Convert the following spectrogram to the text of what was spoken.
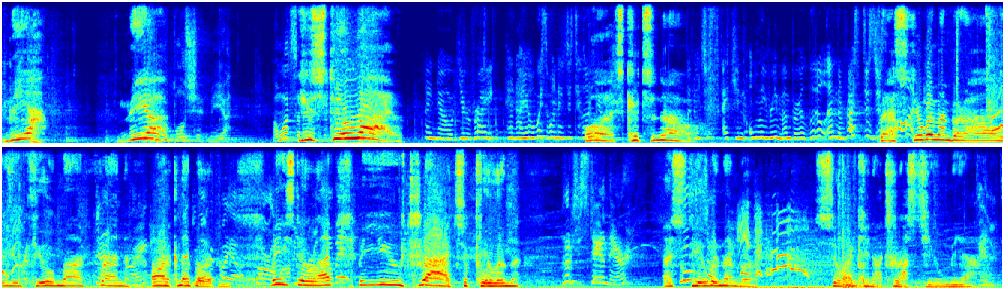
Mia! Mia! Oh, bullshit, Mia. I want some. You're still alive? I know, you're right, and I always wanted to tell Oh, you. that's good to know. But I just, I can only remember a little, and the rest is just But I still remember how you killed my friend right? Ark What if I, Nephilim. borrow But he's still for a little alive, but you tried to kill him. Why don't you stand there? I still something. remember. So I cannot trust you, Mia. Damn it.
